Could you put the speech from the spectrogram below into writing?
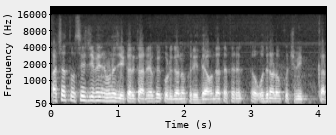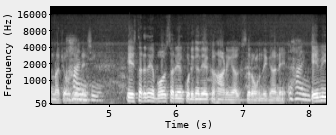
ਅੱਛਾ ਤੁਸੀਂ ਜਿਵੇਂ ਹੁਣ ਜ਼ਿਕਰ ਕਰ ਰਹੇ ਹੋ ਕਿ ਕੁੜੀਆਂ ਨੂੰ ਖਰੀਦਿਆ ਹੁੰਦਾ ਤਾਂ ਫਿਰ ਉਹਦੇ ਨਾਲੋਂ ਕੁਝ ਵੀ ਕਰਨਾ ਚਾਹੁੰਦੇ ਹਾਂਜੀ। ਨੇ ਇਸ ਤਰ੍ਹਾਂ ਦੀਆਂ ਬਹੁਤ ਸਾਰੀਆਂ ਕੁੜੀਆਂ ਦੀਆਂ ਕਹਾਣੀਆਂ ਅਕਸਰ ਆਉਂਦੀਆਂ ਨੇ। ਇਹ ਵੀ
